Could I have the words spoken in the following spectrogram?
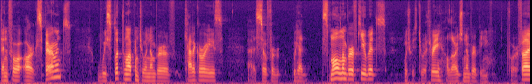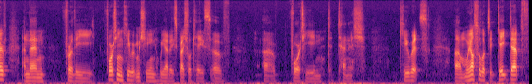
Then for our experiments, we split them up into a number of categories. Uh, so for we had small number of qubits, which was two or three, a large number being four or five, and then for the 14 qubit machine, we had a special case of uh, 14 to 10ish qubits. Um, we also looked at gate depth.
